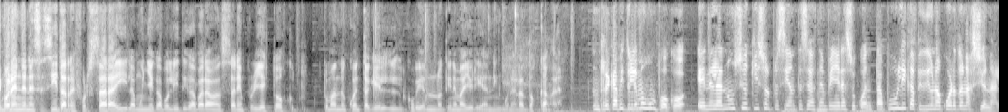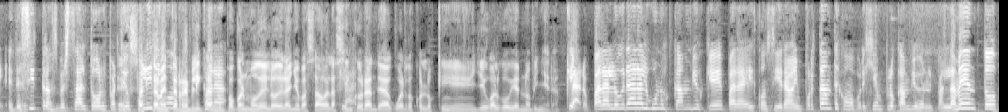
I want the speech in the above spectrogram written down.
Y por ende necesita reforzar ahí la muñeca política para avanzar en proyectos, tomando en cuenta que el gobierno no tiene mayoría en ninguna de las dos cámaras. Recapitulemos un poco. En el anuncio que hizo el presidente Sebastián mm. Piñera su cuenta pública, pidió un acuerdo nacional, es decir, transversal todos los partidos políticos. Exactamente, replicando un poco el modelo del año pasado de las cinco grandes acuerdos con los que llegó al gobierno Piñera. Claro, para lograr algunos cambios que para él consideraba importantes, como por ejemplo cambios en el Parlamento,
